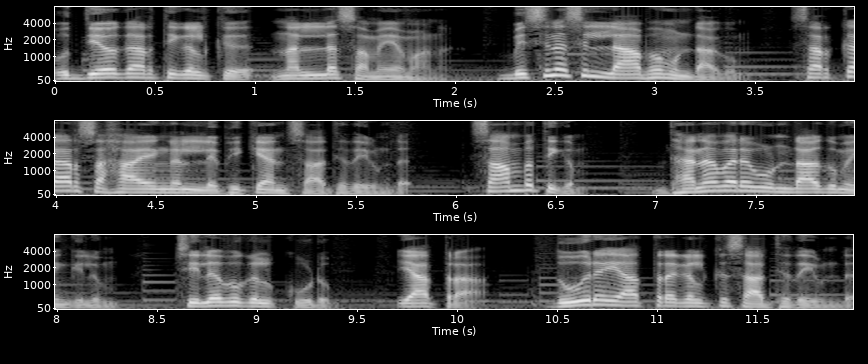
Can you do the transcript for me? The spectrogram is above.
ഉദ്യോഗാർത്ഥികൾക്ക് നല്ല സമയമാണ്. ബിസിനസ്സിൽ ലാഭമുണ്ടാകും. സർക്കാർ സഹായങ്ങൾ ലഭിക്കാൻ സാധ്യതയുണ്ട്. സാമ്പത്തികം ധനവരവുണ്ടാകുമെങ്കിലും ചിലവുകൾ കൂടും. യാത്ര ദൂരയാത്രകൾക്ക് സാധ്യതയുണ്ട്.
